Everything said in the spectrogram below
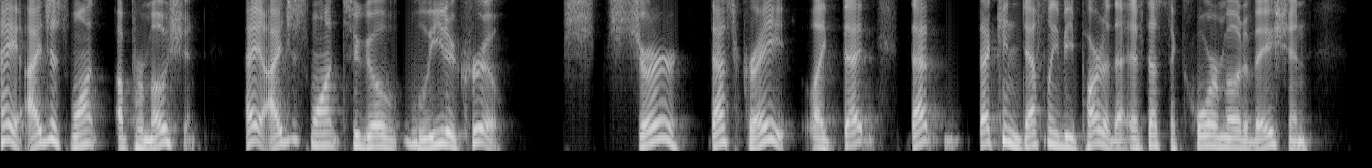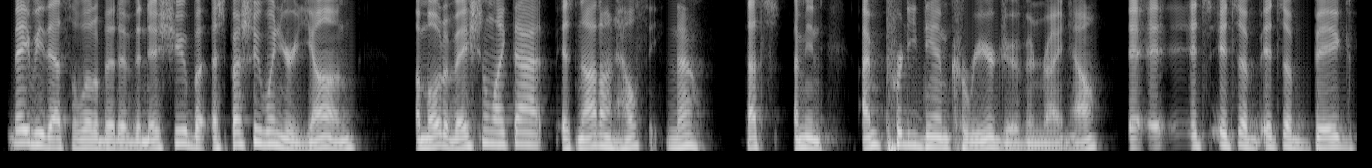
Hey, I just want a promotion. Hey, I just want to go lead a crew. Sure, that's great. Like that, that, that can definitely be part of that. If that's the core motivation, maybe that's a little bit of an issue. But especially when you're young, a motivation like that is not unhealthy. No. That's, I mean, I'm pretty damn career driven right now. It- it- It's it's a it's a big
